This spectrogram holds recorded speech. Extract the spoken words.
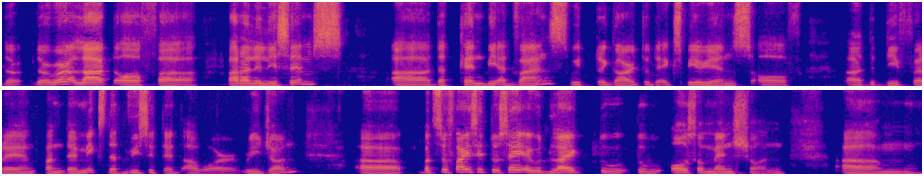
there, there were a lot of uh, parallelisms uh, that can be advanced with regard to the experience of uh, the different pandemics that visited our region. Uh, but suffice it to say, I would like to, to also mention um,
